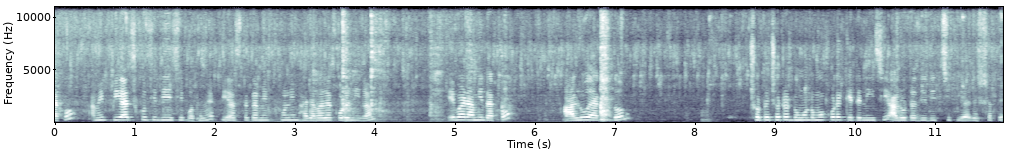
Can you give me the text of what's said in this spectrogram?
দেখো, আমি পেঁয়াজ কুচি দিয়েছি প্রথমে, পেঁয়াজটাকে আমি একটুখানি ভাজা ভাজা করে নিলাম। এবার আমি দেখো, আলু একদম ছোট ছোট ডুমো ডুমো করে কেটে নিয়েছি। আলুটা দিয়ে দিচ্ছি পেঁয়াজের সাথে।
